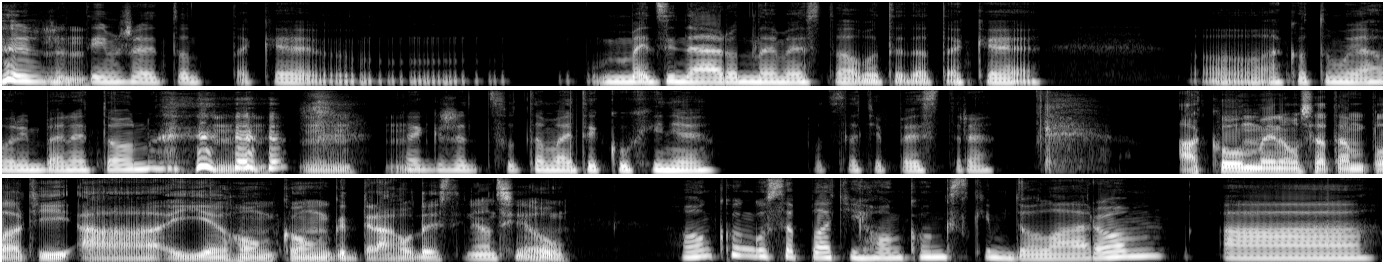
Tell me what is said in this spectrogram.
že mhm. tým, že je to také mm, medzinárodné mesto, alebo teda také, ako tomu ja hovorím, Benetton. Takže sú tam aj tie kuchyne v podstate pestré. Akou menou sa tam platí a je Hongkong drahodestináciou? Hongkongu sa platí hongkongským dolárom a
